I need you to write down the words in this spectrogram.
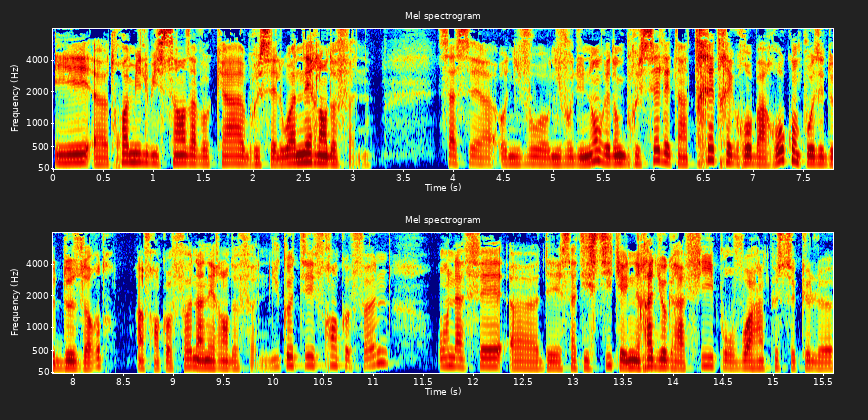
et euh, 3 800 avocats bruxellois néerlandophones. Ça, c'est euh, au, niveau, au niveau du nombre. Et donc, Bruxelles est un très, très gros barreau composé de deux ordres, un francophone, un néerlandophone. Du côté francophone, on a fait euh, des statistiques et une radiographie pour voir un peu ce que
